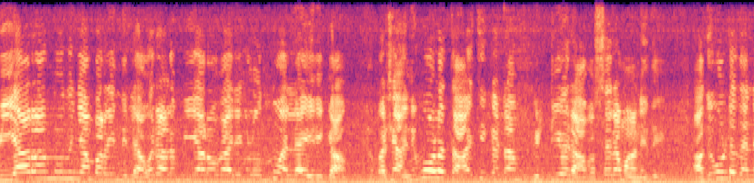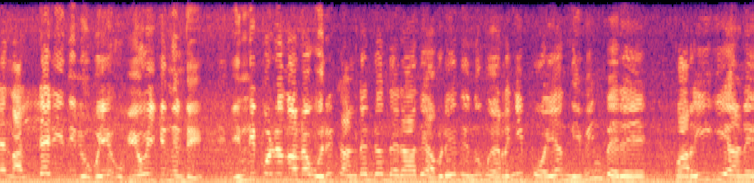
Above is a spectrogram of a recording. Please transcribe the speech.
പി ആർ ആണെന്നൊന്നും ഞാൻ പറയുന്നില്ല. ഒരാളും പി ആറോ കാര്യങ്ങളൊന്നും അല്ലായിരിക്കാം. പക്ഷെ അനുമോളെ താഴ്ത്തിക്കെട്ടാൻ കിട്ടിയ ഒരു അവസരമാണിത്. അതുകൊണ്ട് തന്നെ നല്ല രീതിയിൽ ഉപയോ ഉപയോഗിക്കുന്നുണ്ട്. ഇന്നിപ്പോഴെന്ന് പറഞ്ഞാൽ ഒരു കണ്ടന്റും തരാതെ അവിടെ നിന്നും ഇറങ്ങിപ്പോയ നിവിൻ വരെ പറയുകയാണ്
